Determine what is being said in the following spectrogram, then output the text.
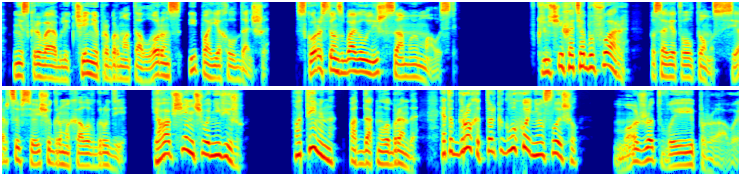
— не скрывая облегчения, пробормотал Лоренс и поехал дальше. Скорость он сбавил лишь самую малость. «Включи хотя бы фары», — посоветовал Томас. Сердце все еще громыхало в груди. «Я вообще ничего не вижу». «Вот именно», — поддакнула Бренда. «Этот грохот только глухой не услышал». «Может, вы и правы»,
